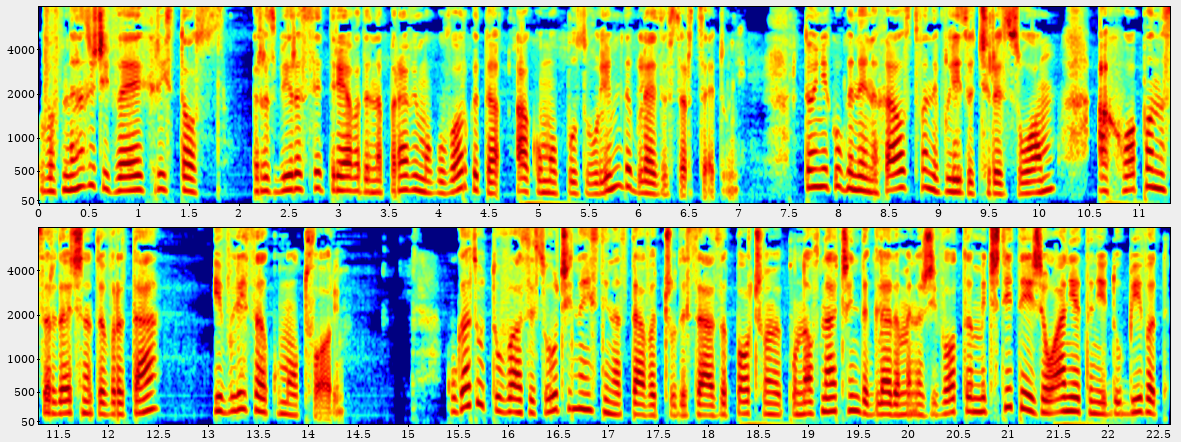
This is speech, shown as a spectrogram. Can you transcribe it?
В нас живее Христос. Разбира се, трябва да направим оговорката, ако му позволим да влезе в сърцето ни. Той никога не нахалства, не влиза чрез злом, а хлопа на сърдечната врата и влиза, ако му отворим. Когато това се случи, наистина стават чудеса. Започваме по нов начин да гледаме на живота, мечтите и желанията ни добиват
